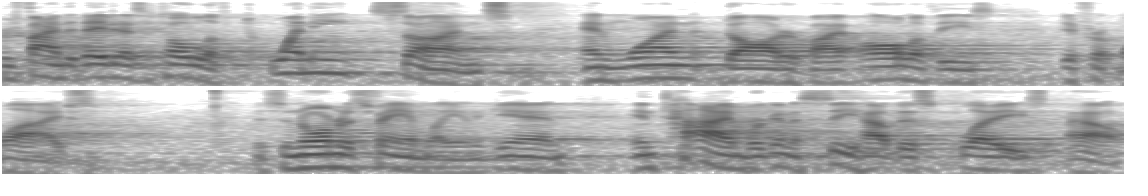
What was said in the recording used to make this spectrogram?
we find that David has a total of 20 sons and one daughter by all of these different wives. This enormous family. And again, in time, we're going to see how this plays out.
